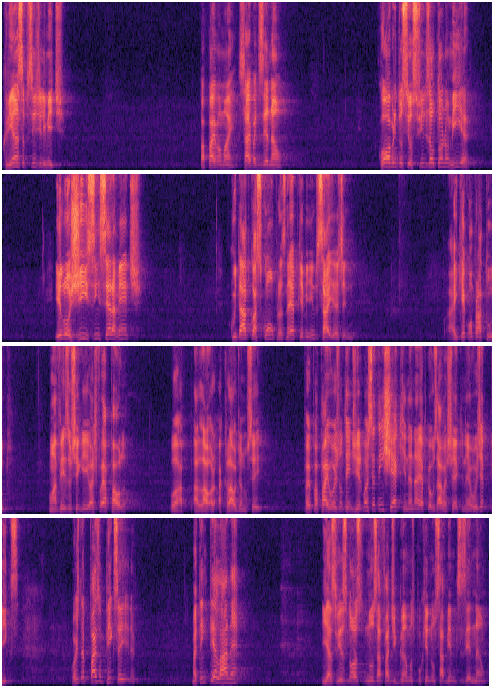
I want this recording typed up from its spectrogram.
Criança precisa de limite. Papai e mamãe, saiba dizer não. Cobre dos seus filhos autonomia. Elogie sinceramente. Cuidado com as compras, né? Porque menino sai, gente, aí quer comprar tudo. Uma vez eu cheguei, eu acho que foi a Paula, ou a, a, Laura, a Cláudia, não sei. Falei, papai, hoje não tem dinheiro, mas você tem cheque, né? Na época eu usava cheque, né? Hoje é Pix. Hoje faz o Pix aí, né? Mas tem que ter lá, né? E às vezes nós nos afadigamos porque não sabemos dizer não.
